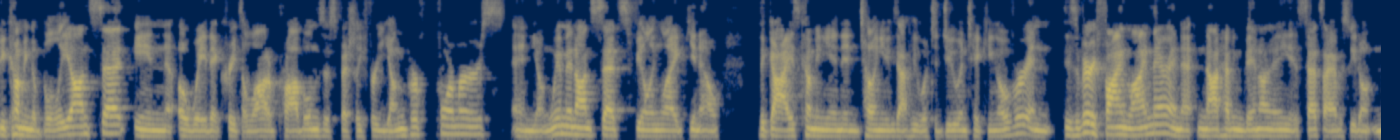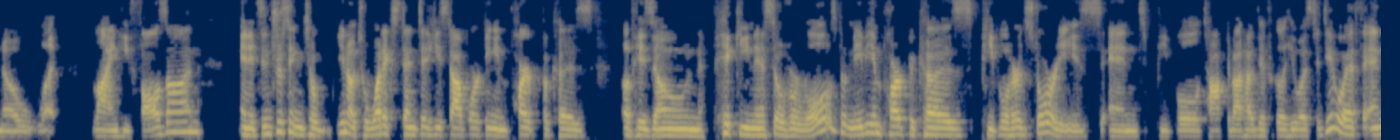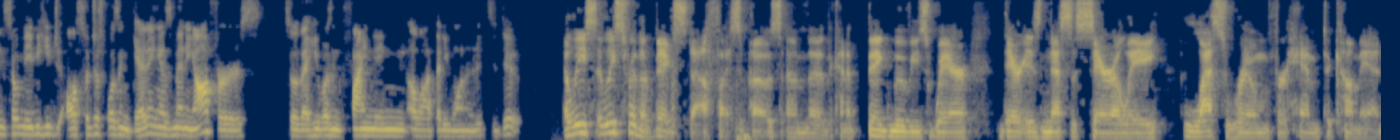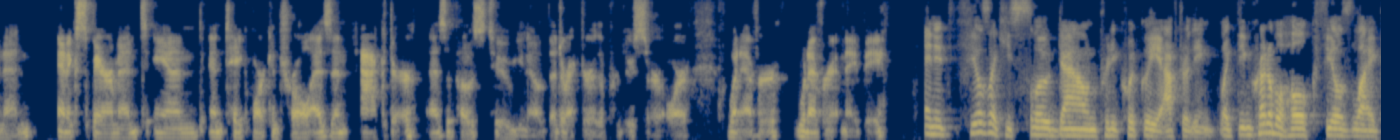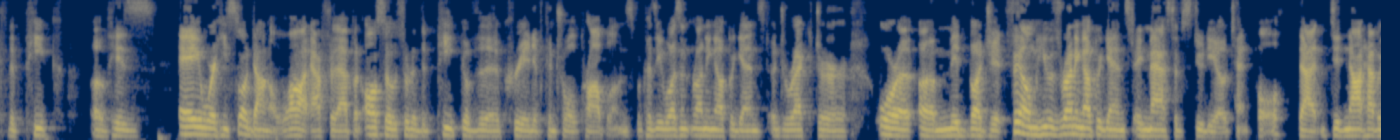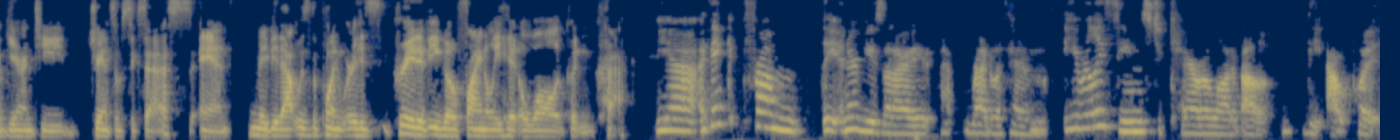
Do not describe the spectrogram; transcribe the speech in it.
becoming a bully on set in a way that creates a lot of problems, especially for young performers and young women on sets, feeling like, you know, the guy's coming in and telling you exactly what to do and taking over. And there's a very fine line there. And not having been on any of the sets, I obviously don't know what line he falls on. And it's interesting to, you know, to what extent did he stop working in part because of his own pickiness over roles, but maybe in part because people heard stories and people talked about how difficult he was to deal with. And so maybe he also just wasn't getting as many offers so that he wasn't finding a lot that he wanted it to do. At least, at least for the big stuff, I suppose, um, the, the kind of big movies where there is necessarily less room for him to come in and and experiment and and take more control as an actor as opposed to you know the director or the producer or whatever whatever it may be. And it feels like he slowed down pretty quickly after the like the incredible hulk feels like the peak of his a where he slowed down a lot after that but also sort of the peak of the creative control problems because he wasn't running up against a director or a, a mid-budget film. He was running up against a massive studio tentpole that did not have a guaranteed chance of success and maybe that was the point where his creative ego finally hit a wall it couldn't crack. Yeah i think from the interviews that i read with him he really seems to care a lot about the output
